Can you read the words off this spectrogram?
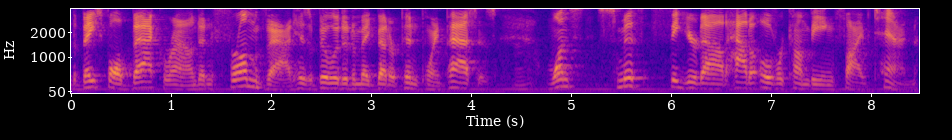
the baseball background and from that his ability to make better pinpoint passes, once Smith figured out how to overcome being 5'10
